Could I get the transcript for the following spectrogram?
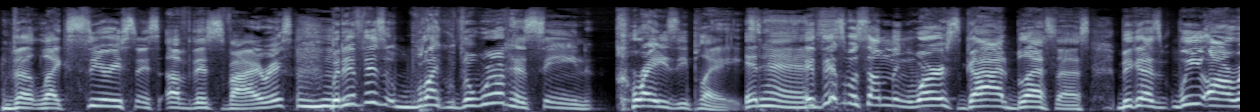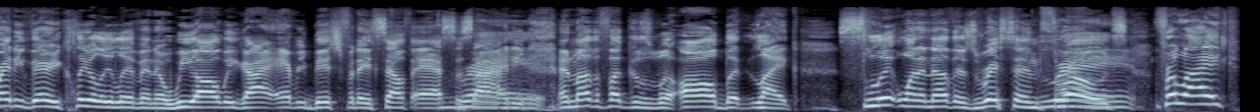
the like seriousness of this virus. Mm-hmm. But if this like the world has seen crazy plagues. It has. If this was something worse, God bless us. Because we already very clearly live in a we all we got every bitch for their self ass society. Right. And motherfuckers will all but like slit one another's wrists and throats Right. for like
